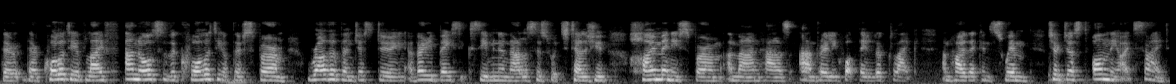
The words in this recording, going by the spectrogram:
their, their quality of life, and also the quality of their sperm, rather than just doing a very basic semen analysis, which tells you how many sperm a man has and really what they look like and how they can swim, which are just on the outside.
